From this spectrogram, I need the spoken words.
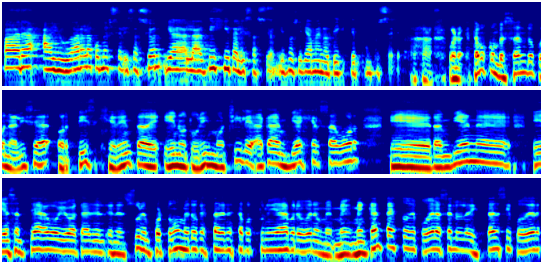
para ayudar a la comercialización y a la digitalización, y eso se llama enoticket.cl. Ajá. Bueno, estamos conversando con Alicia Ortiz, gerenta de Enoturismo Chile, acá en Viaje al Sabor, eh, también eh, ella en Santiago, yo acá en el, sur, en Puerto Montt, me toca estar en esta oportunidad, pero bueno, me, encanta esto de poder hacerlo a la distancia y poder,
